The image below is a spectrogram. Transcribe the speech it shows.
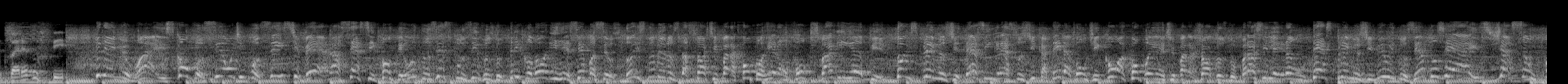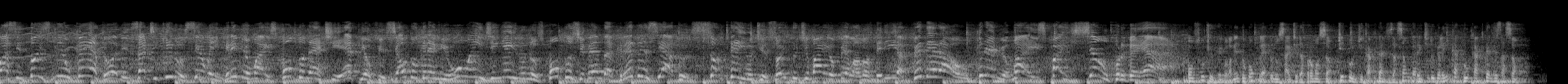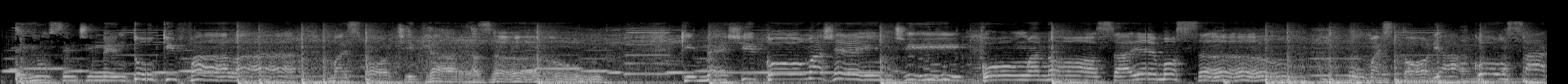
para você. Grêmio Mais, com você onde você estiver. Acesse conteúdos exclusivos do Tricolor e receba seus dois números da sorte para concorrer a um Volkswagen Up. Dois prêmios de 10 ingressos de cadeira Gold com acompanhante para jogos do Brasileirão. 10 prêmios de 1.200 reais. Já são quase 2 mil ganhadores. Adquira o seu em grêmiomais.net, app oficial do Grêmio ou em dinheiro nos pontos de venda credenciados. Sorteio 18 de maio pela Loteria Federal. Grêmio Mais, paixão por ganhar. Consulte o regulamento completo no site da promoção. Título de capitalização garantido Incatu Capitalização. Tem um sentimento que fala mais forte que a razão. Que mexe com a gente, com a nossa emoção. Uma história consagrada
